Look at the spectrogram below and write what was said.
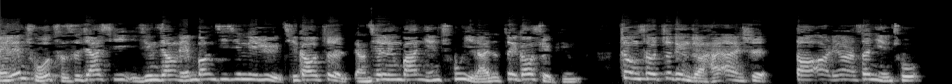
美联储此次加息已经将联邦基金利率提高至两千零八年初以来的最高水平。政策制定者还暗示，到二零二三年初，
